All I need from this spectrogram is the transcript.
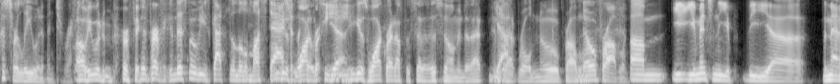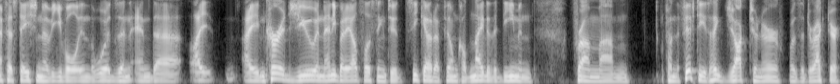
Christopher Lee would have been terrific. oh, he would have been perfect. Been perfect. In this movie, he's got the little mustache and the walk right, goatee. yeah, he could just walk right off the set of this film into that into Yeah. that role, no problem. no problem. Um, you, you mentioned the the uh, the manifestation of evil in the woods, and and uh, I I encourage you and anybody else listening to seek out a film called Night of the Demon from um, from the fifties. I think Jacques Tourneur was the director,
